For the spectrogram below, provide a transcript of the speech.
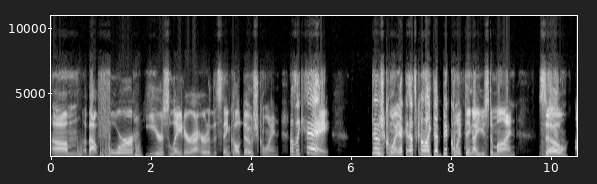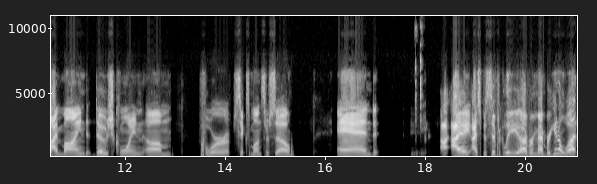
um, about four years later, I heard of this thing called Dogecoin. I was like, "Hey, Dogecoin, that's kind of like that Bitcoin thing I used to mine." So I mined Dogecoin um, for six months or so, and I, I, I specifically uh, remember, you know what?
